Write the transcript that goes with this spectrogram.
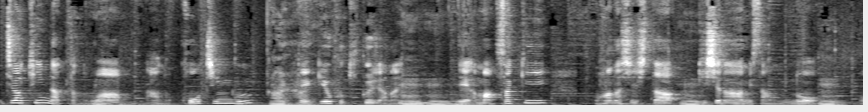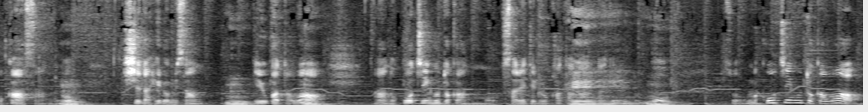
一番気になったのは、あのコーチングっはいてよく聞くじゃない、で、まあ、さっきお話ししたうん。岸田奈美さんのうん。お母さんのうん。岸田ひろみさんっうん。ていう方は、あのコーチングとかもされてる方なんだけれども、そうまあ、コーチングとかは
